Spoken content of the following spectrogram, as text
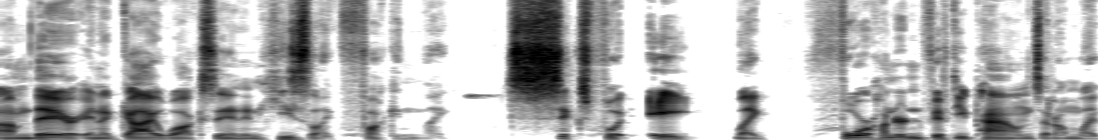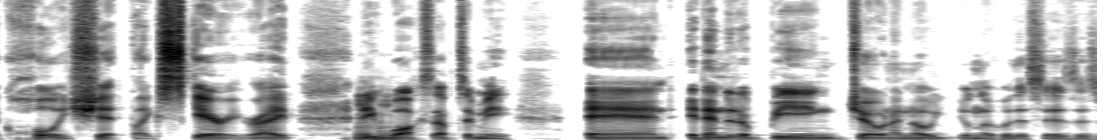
I'm there, and a guy walks in, and he's like fucking like six foot eight, like 450 pounds, and I'm like, holy shit, like scary, right? And he Mhm. walks up to me. And it ended up being Joe, and I know you'll know who this is. Is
